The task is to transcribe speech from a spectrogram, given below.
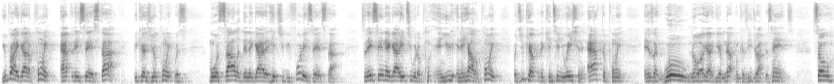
you probably got a point after they said stop because your point was more solid than the guy that hit you before they said stop. So they seen that guy hit you with a point and you and they had a point, but you kept the continuation after point, and it's like, whoa, no, I gotta give him that one because he dropped his hands. So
